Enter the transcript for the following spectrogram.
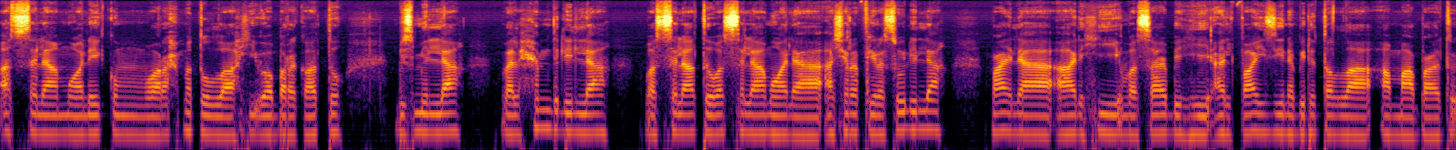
അസ്സലാമു അലൈക്കും വറഹ്മത്തുള്ളാഹി വബറകാത്തു. ബിസ്മില്ലാ വൽഹംദുലില്ലാ വസ്സലാത്തു വസ്സലാമു അലാ അഷ്റഫി റസൂലില്ലാ വഅല ആലിഹി വസാബിഹി അൽഫായിസി ബിരുദല്ലാ അമ്മാബാദ്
